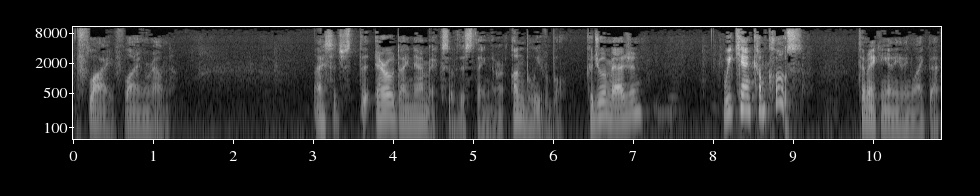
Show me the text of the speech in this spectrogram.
fly flying around. I said, just the aerodynamics of this thing are unbelievable. Could you imagine? We can't come close to making anything like that.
